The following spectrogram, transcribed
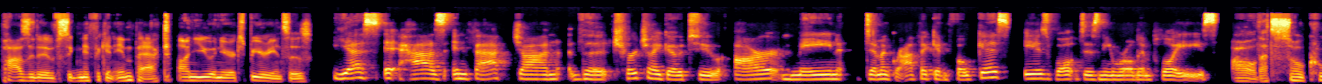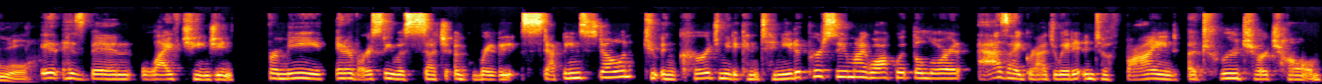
positive, significant impact on you and your experiences. Yes, it has. In fact, John, the church I go to, our main demographic and focus is Walt Disney World employees. Oh, that's so cool. It has been life changing for me, InterVarsity was such a great stepping stone to encourage me to continue to pursue my walk with the Lord as I graduated and to find a true church home.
